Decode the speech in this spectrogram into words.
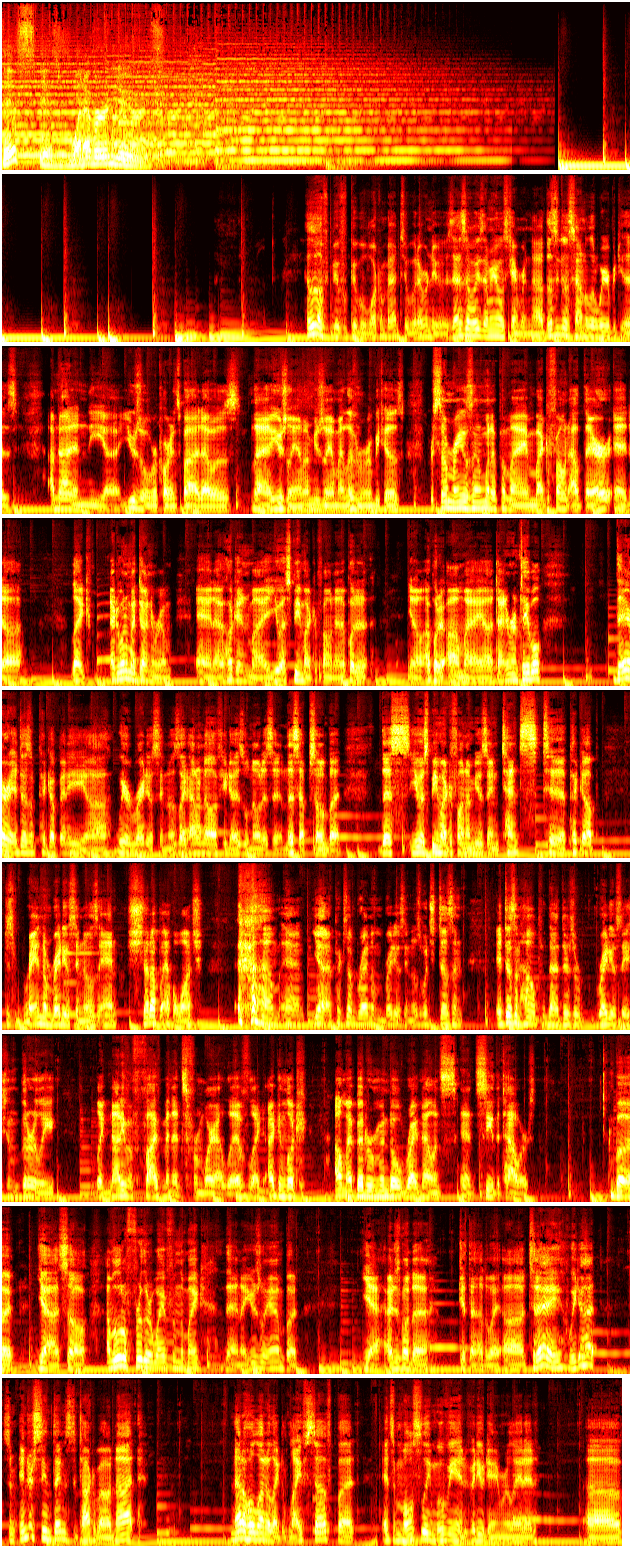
This is Whatever News. Hello, beautiful people. Welcome back to Whatever News. As always, I'm your host, Cameron. Now, this is going to sound a little weird because I'm not in the uh, usual recording spot I was I usually am. I'm usually in my living room because for some reason, when I put my microphone out there, it, uh, like, I go into my dining room and I hook in my USB microphone and I put it, you know, I put it on my uh, dining room table. There, it doesn't pick up any uh, weird radio signals. Like, I don't know if you guys will notice it in this episode, but this USB microphone I'm using tends to pick up just random radio signals and shut up Apple Watch. um, and yeah, it picks up random radio signals, which doesn't it doesn't help that there's a radio station literally like not even five minutes from where I live. Like I can look out my bedroom window right now and and see the towers. But yeah, so I'm a little further away from the mic than I usually am, but yeah, I just wanted to get that out of the way. Uh, today we got some interesting things to talk about. Not not a whole lot of like life stuff, but it's mostly movie and video game related. Uh,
